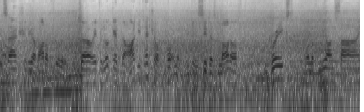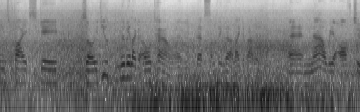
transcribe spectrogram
It's actually a lot of food. So if you look at the architecture of Portland, you can see there's a lot of bricks, a lot of neon signs, fire escape. So if you a little bit like an old town, and that's something that I like about it. And now we are off to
